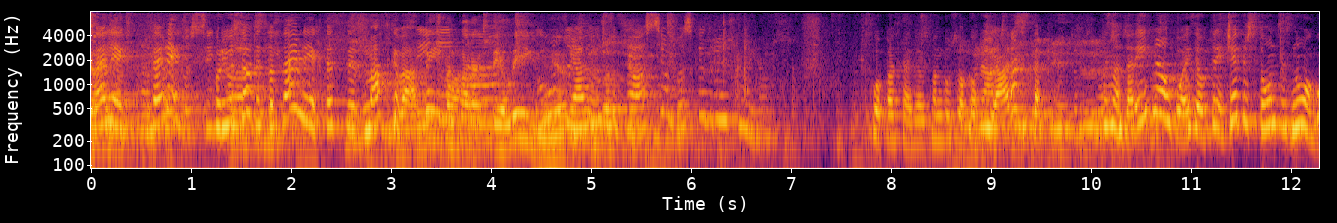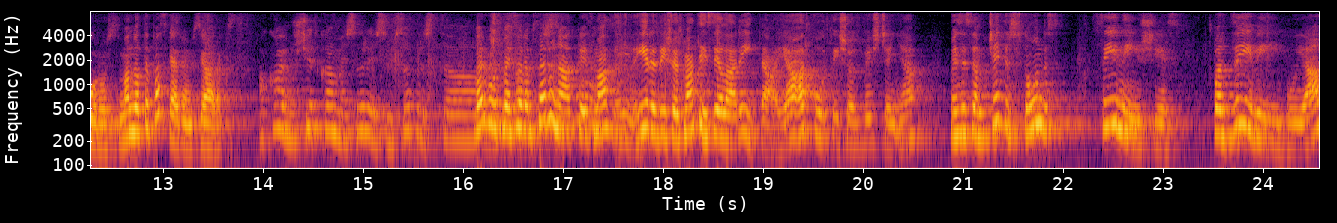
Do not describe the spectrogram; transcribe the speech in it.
Saimnieks, saimnieks, kur jūs saucat par saimnieku, tas ir Maskavā. Viņš man parakstīja līgumu, ja? Jā, Jūsu pasi un paskaidrojums no jums ko paskaidrojums, man būs vēl kaut kas jāraksta. Tas man darīt nav ko, es jau 4 stundas nogurus, man vēl te paskaidrojums jāraksta. A, kā jums šķiet, kā mēs varēsim saprast? Tā... Varbūt mēs varam sarunāt, ka es mat, ieradīšos Matīs ielā rītā, jā, atpūtīšos bišķiņ, jā. Mēs esam 4 stundas cīnījušies par dzīvību, jā.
